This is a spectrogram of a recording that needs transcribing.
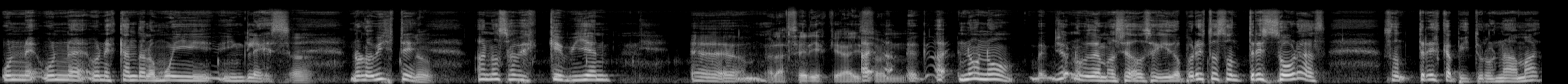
Un, un- un escándalo muy inglés. Ah. ¿No lo viste? No. Ah, no sabes qué bien. eh, A las series que hay Ah, son... ah, ah, no, no, yo no veo demasiado seguido, pero estos son tres horas, son tres capítulos nada más,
